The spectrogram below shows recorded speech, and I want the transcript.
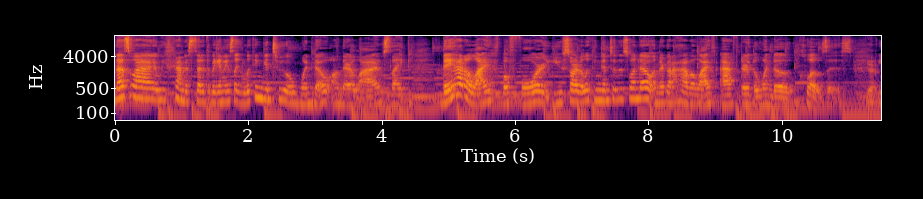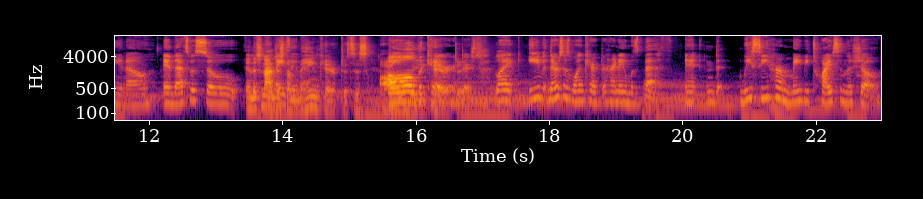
that's why we kind of said at the beginning, it's like looking into a window on their lives. Like they had a life before you started looking into this window and they're going to have a life after the window closes yeah. you know and that's what's so and it's not just the main characters it's all, all the, the characters. characters like even there's this one character her name was beth and we see her maybe twice in the show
